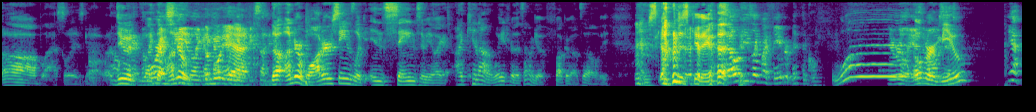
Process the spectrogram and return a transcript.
Oh, Blastoise, God. Oh, dude. man, the like more the I see, like the more- am yeah. excited. the underwater scenes look insane to me. Like I cannot wait for this. I don't give a fuck about Celebi. I'm just. I'm just kidding. Celebi's like my favorite mythical. what? It really is. Over Mew? Yeah,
